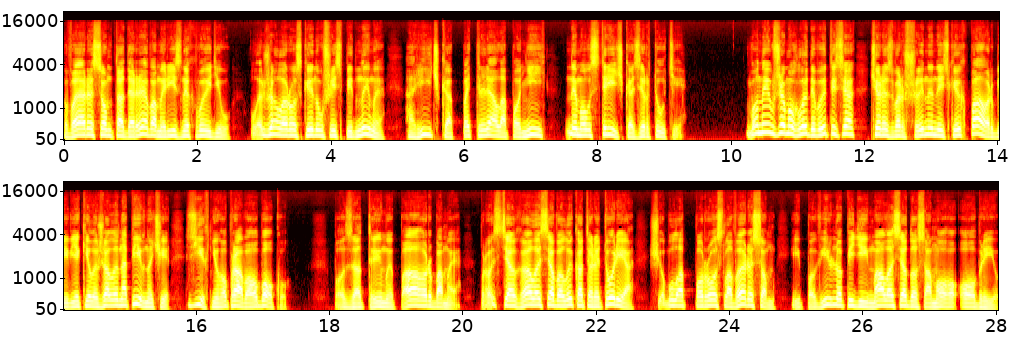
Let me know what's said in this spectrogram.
вересом та деревами різних видів лежала, розкинувшись під ними, а річка петляла по ній, немов стрічка зі ртуті. Вони вже могли дивитися через вершини низьких пагорбів, які лежали на півночі з їхнього правого боку. Поза тими пагорбами простягалася велика територія, що була поросла вересом і повільно підіймалася до самого обрію.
